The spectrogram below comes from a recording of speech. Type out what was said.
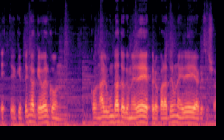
este, que tenga que ver con, con algún dato que me des, pero para tener una idea, qué sé yo.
